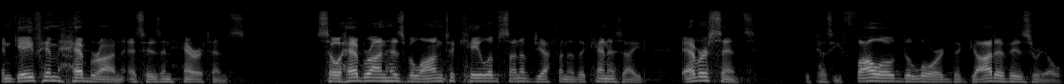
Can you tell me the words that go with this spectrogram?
and gave him Hebron as his inheritance. So Hebron has belonged to Caleb, son of Jephunneh the Kenizzite, ever since, because he followed the Lord, the God of Israel,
